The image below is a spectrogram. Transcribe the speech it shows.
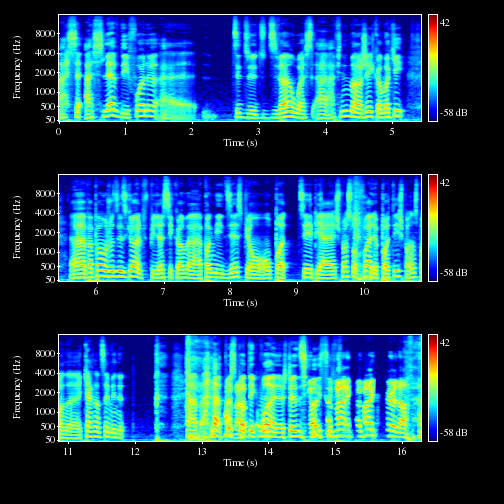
elle, se lève des fois là, du, du, divan où elle, a fini de manger, comme ok, euh, papa, on joue du disc golf. Puis là, c'est comme, elle pogne des disques, puis on, on pote. Puis je pense l'autre fois, elle a poté, je pense, pendant 45 minutes. elle, a plus ah, poté que moi, là, je te dis. comment, comment un enfant?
